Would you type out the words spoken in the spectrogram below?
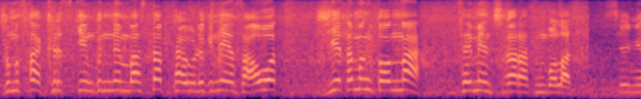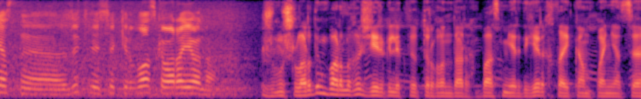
Жұмысқа кіріскен күннен бастап тәулігіне зауыт 7000 тонна цемент шығаратын болады все местные жители Секирболского района. Жұмысшылардың барлығы жергілікті тұрғындар. Бас мердігер Қытай компаниясы.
